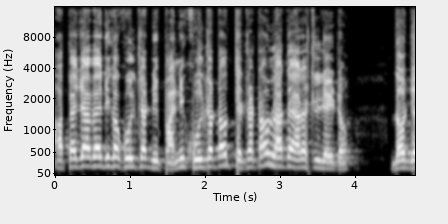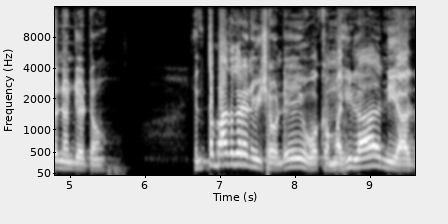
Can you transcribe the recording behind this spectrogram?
ఆ పెజాబేదిగా కూల్చడం నీ పని కూల్చటం తిట్టడం లేకపోతే అరెస్టులు చేయటం దౌర్జన్యం చేయటం. ఎంత బాధకరమైన విషయం అండి. ఒక మహిళ నీ ఆ-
